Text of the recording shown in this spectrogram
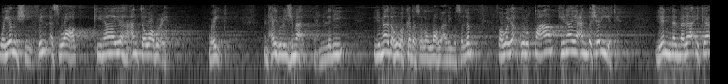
ويمشي في الأسواق كناية عن تواضعه. أعيد. من حيث الإجمال يعني الذي لماذا هو كذا صلى الله عليه وسلم؟ فهو يأكل الطعام كناية عن بشريته لأن الملائكة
